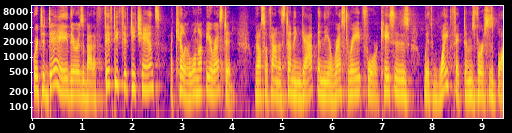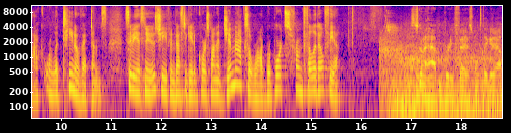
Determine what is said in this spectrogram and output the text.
where today there is about a 50 50 chance a killer will not be arrested. We also found a stunning gap in the arrest rate for cases with white victims versus black or Latino victims. CBS News Chief Investigative Correspondent Jim Axelrod reports from Philadelphia. This is going to happen pretty fast once they get out.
